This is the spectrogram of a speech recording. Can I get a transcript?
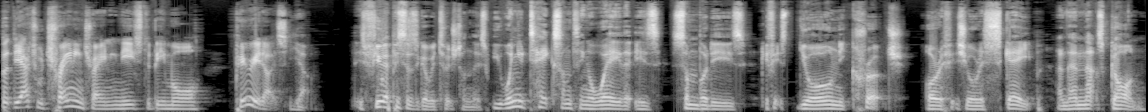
But the actual training training needs to be more periodized. Yeah. A few episodes ago, we touched on this. When you take something away that is somebody's, if it's your only crutch or if it's your escape, and then that's gone,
